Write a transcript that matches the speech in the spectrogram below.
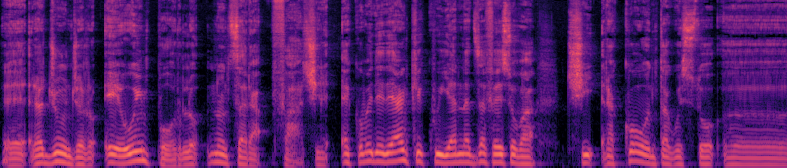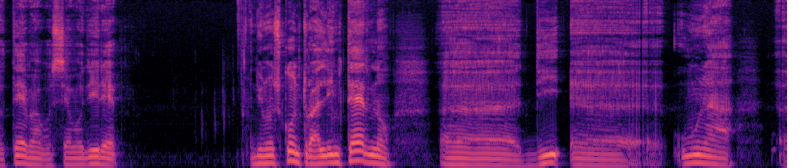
Eh, raggiungerlo e o imporlo non sarà facile. Ecco, vedete anche qui Anna Zafesova ci racconta questo eh, tema, possiamo dire, di uno scontro all'interno eh, di eh, una eh,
